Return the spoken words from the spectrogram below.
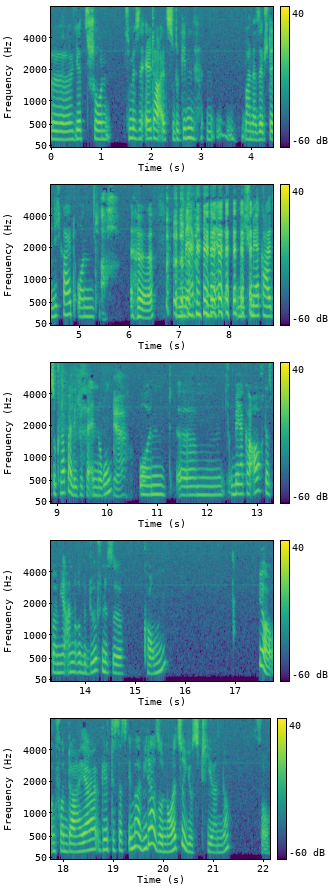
äh, jetzt schon zumindest älter als zu Beginn meiner Selbstständigkeit und äh, merke, merke, ich merke halt so körperliche Veränderungen ja. und ähm, merke auch, dass bei mir andere Bedürfnisse kommen. Ja, und von daher gilt es, das immer wieder so neu zu justieren. Ne? So.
